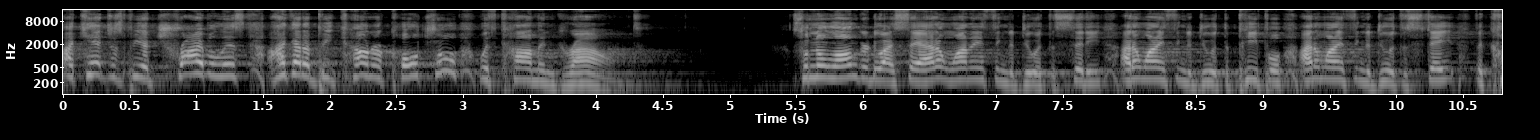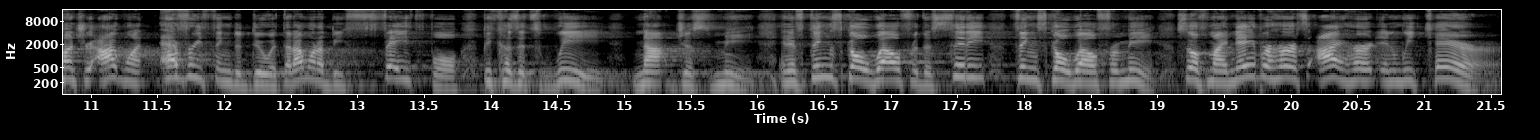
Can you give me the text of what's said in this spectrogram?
I can't just be a tribalist. I got to be countercultural with common ground. So no longer do I say, I don't want anything to do with the city. I don't want anything to do with the people. I don't want anything to do with the state, the country. I want everything to do with it. I want to be faithful because it's we, not just me. And if things go well for the city, things go well for me. So if my neighbor hurts, I hurt, and we care.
